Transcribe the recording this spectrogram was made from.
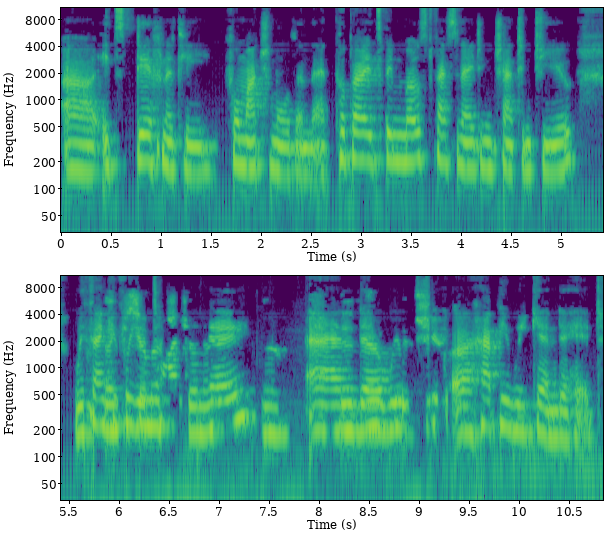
uh, it's definitely for much more than that. Pippa, it's been most fascinating chatting to you. We thank, thank you for you your so time much, today, yeah. and uh, we wish you a happy weekend ahead.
